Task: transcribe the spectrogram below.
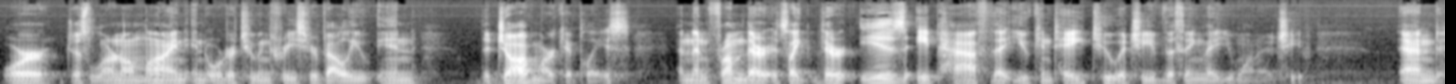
or just learn online in order to increase your value in the job marketplace. And then from there, it's like there is a path that you can take to achieve the thing that you want to achieve. And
